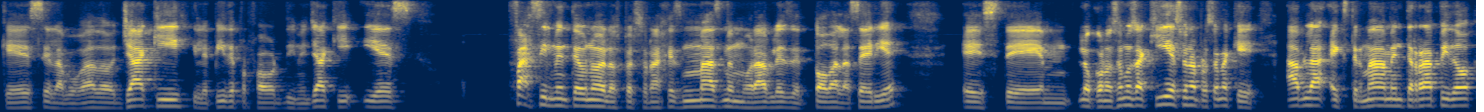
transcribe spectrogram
que es el abogado Jackie, y le pide, por favor, dime Jackie, y es fácilmente uno de los personajes más memorables de toda la serie. Este, lo conocemos aquí, es una persona que habla extremadamente rápido,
